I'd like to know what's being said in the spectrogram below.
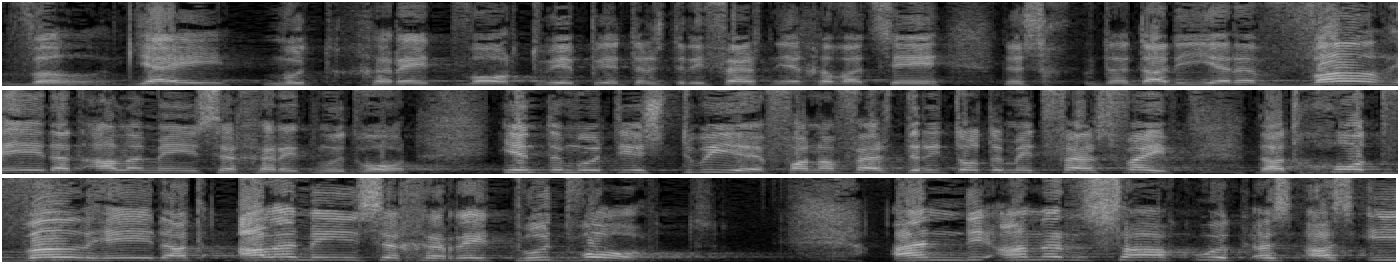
wil. Jy moet gered word. 2 Petrus 3 vers 9 wat sê dis dat die Here wil hê dat alle mense gered moet word. 1 Timoteus 2 vanaf vers 3 tot en met vers 5 dat God wil hê dat alle mense gered moet word. En die ander saak ook is as u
